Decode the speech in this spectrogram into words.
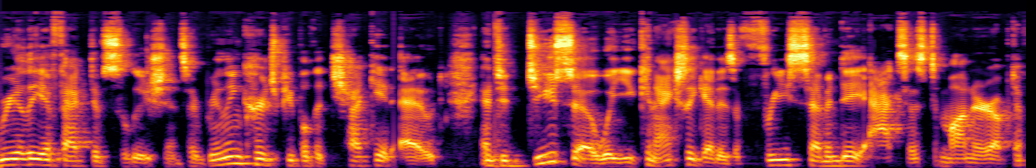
really effective solutions. I really encourage people to check it out. And to do so, what you can actually get is a free seven day access to monitor up to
